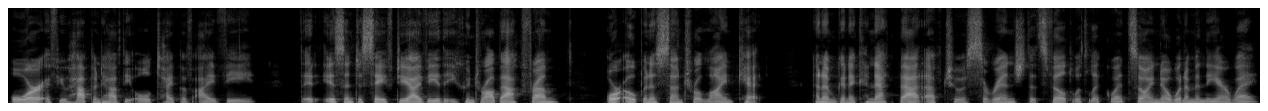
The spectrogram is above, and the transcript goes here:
Or if you happen to have the old type of IV, it isn't a safety IV that you can draw back from, or open a central line kit. And I'm going to connect that up to a syringe that's filled with liquid so I know when I'm in the airway.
